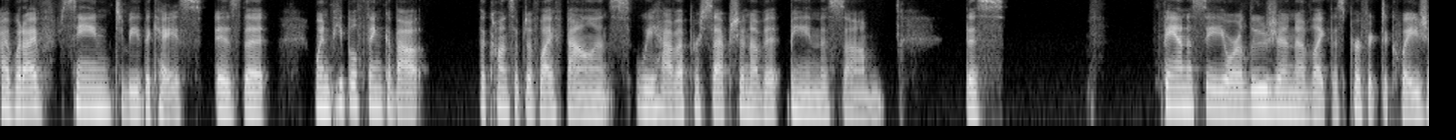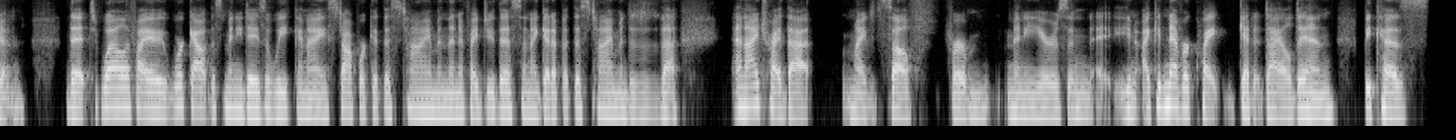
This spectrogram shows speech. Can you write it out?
I, what i've seen to be the case is that when people think about the concept of life balance, we have a perception of it being this um this fantasy or illusion of like this perfect equation that well if i work out this many days a week and i stop work at this time and then if i do this and i get up at this time and da, da, da, and i tried that myself for many years and eh, you know i could never quite get it dialed in because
